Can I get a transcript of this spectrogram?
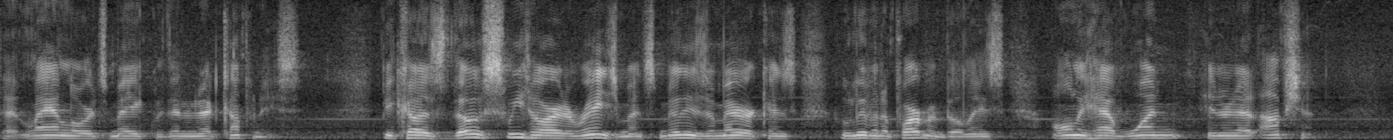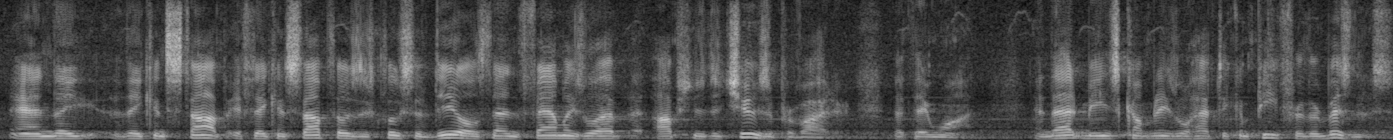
that landlords make with internet companies. Because those sweetheart arrangements, millions of Americans who live in apartment buildings only have one internet option. And they, they can stop, if they can stop those exclusive deals, then families will have options to choose a provider that they want. And that means companies will have to compete for their business,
